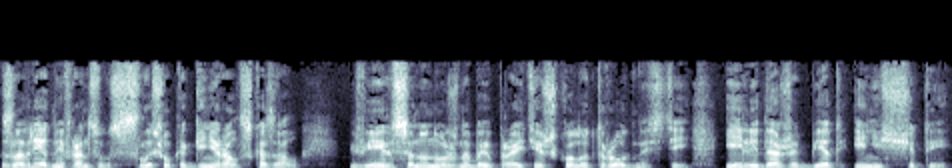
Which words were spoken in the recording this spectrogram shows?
зловредный француз, слышал, как генерал сказал – Вильсону нужно бы пройти школу трудностей или даже бед и нищеты.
